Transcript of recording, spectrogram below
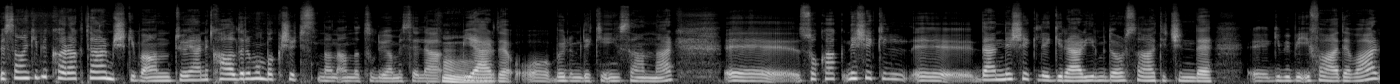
Ve sanki bir karaktermiş gibi anlatıyor. Yani kaldırımın bakış açısından anlatılıyor mesela bir yerde o bölümdeki insanlar. Ee, sokak ne şekilden ne şekle girer 24 saat içinde e, gibi bir ifade var.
